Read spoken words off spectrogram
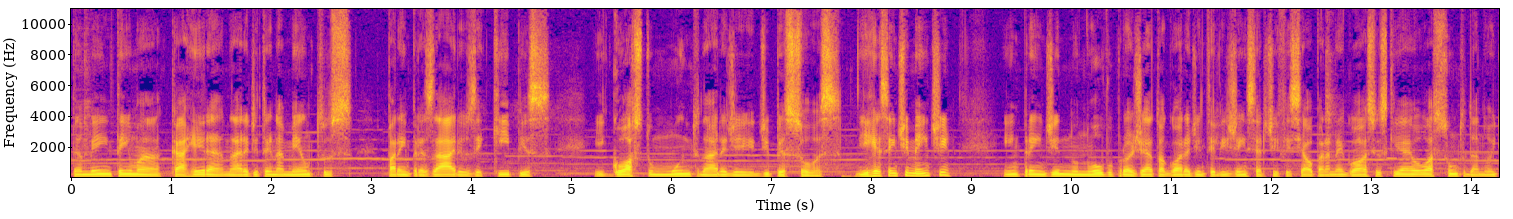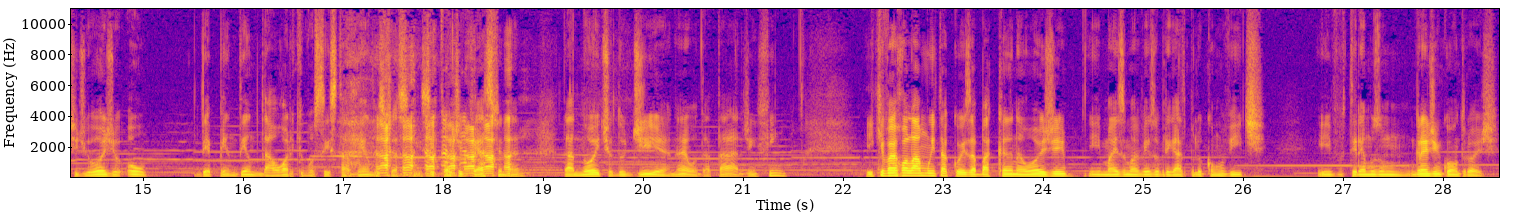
também tenho uma carreira na área de treinamentos para empresários, equipes e gosto muito na área de, de pessoas. E recentemente empreendi no novo projeto agora de inteligência artificial para negócios, que é o assunto da noite de hoje, ou dependendo da hora que você está vendo esse, esse podcast, né? Da noite, do dia, né? Ou da tarde, enfim. E que vai rolar muita coisa bacana hoje. E mais uma vez, obrigado pelo convite. E teremos um grande encontro hoje.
